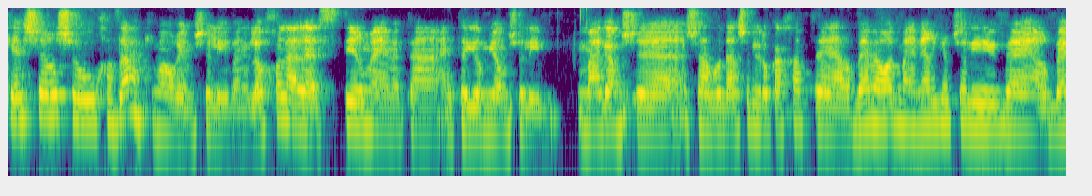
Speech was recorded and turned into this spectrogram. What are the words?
קשר שהוא חזק עם ההורים שלי, ואני לא יכולה להסתיר מהם את, ה, את היומיום שלי. מה גם ש, שהעבודה שלי לוקחת אה, הרבה מאוד מהאנרגיות שלי, והרבה,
